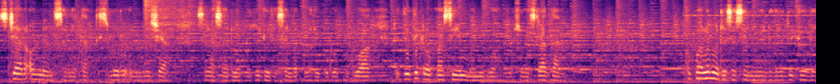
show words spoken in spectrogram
secara online serentak di seluruh Indonesia Selasa 27 Desember 2022 di titik lokasi Manibua Hulu Selatan. Kepala Madrasah Sanawiyah Negeri 7 Hulu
